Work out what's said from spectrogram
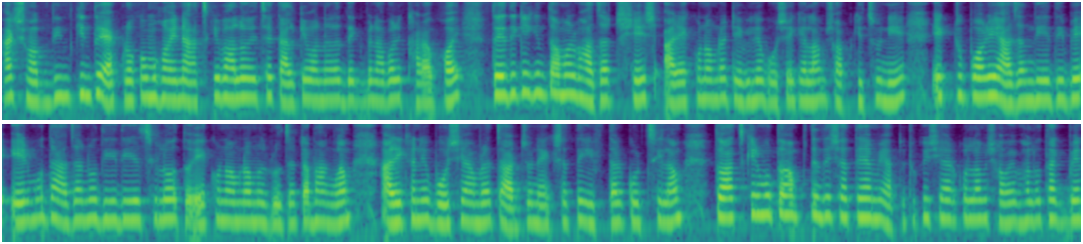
আর সব দিন কিন্তু একরকম হয় না। আজকে ভালো হয়েছে কালকে বানালে দেখবেন আবার খারাপ হয়। তো এদিকে কিন্তু আমার ভাজা শেষ। আর এখন আমরা টেবিলে বসে গেলাম সব কিছু নিয়ে। একটু পরে আজান দিয়ে দিবে। এর মধ্যে আজানও দিয়ে দিয়েছিল। তো এখন আমরা আমরা রোজাটা ভাঙলাম। আর এখানে বসে আমরা চারজন একসাথে ইফতার করছিলাম। তো আজকের মতো আপনাদের সাথে আমি এতটুকুই শেয়ার করলাম। সবাই ভালো থাকবেন।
